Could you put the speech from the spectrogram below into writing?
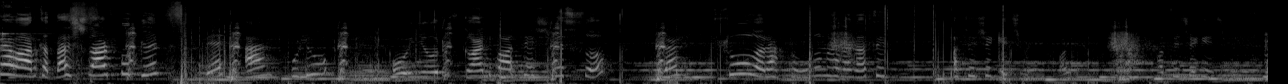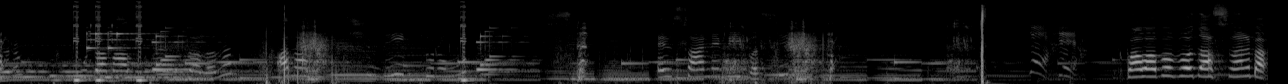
merhaba arkadaşlar. Bugün Red and Blue oynuyoruz. Galiba ateş ve su. Ben su olarak da onun hemen ate ateşe geçmek. Ay, ateşe geçmek istiyorum. Buradan altınlarımızı alalım. Ana şimdi ilk turumuz efsanevi basayım. Baba baba danslara bak.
